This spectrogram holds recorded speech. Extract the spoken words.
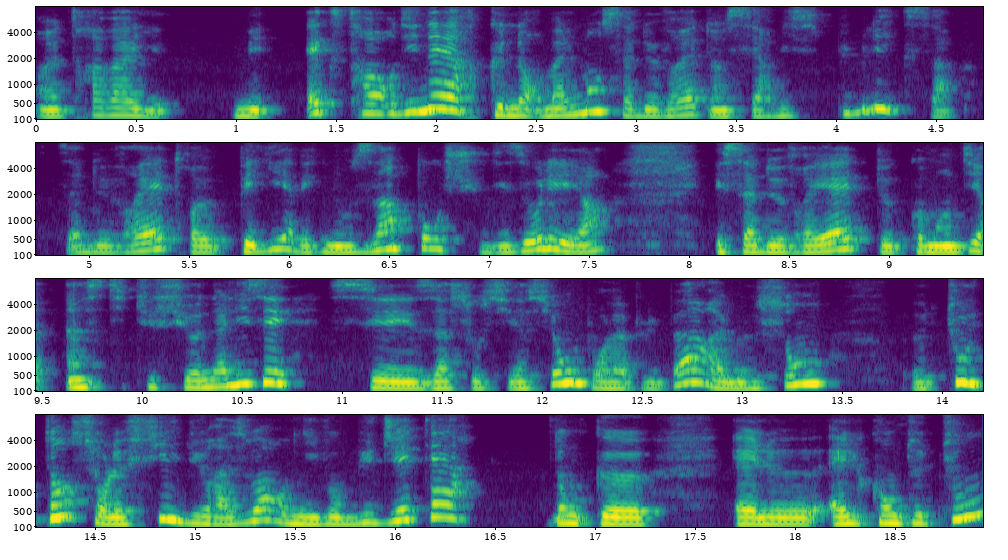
un, travail extraordinaire, que normalement, ça devrait être un service public, ça. Ça devrait être payé avec nos impôts, je suis désolée. Hein. Et ça devrait être, comment dire, institutionnalisé. Ces associations, pour la plupart, elles le sont euh, tout le temps sur le fil du rasoir au niveau budgétaire. Donc, euh, elles comptent tout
